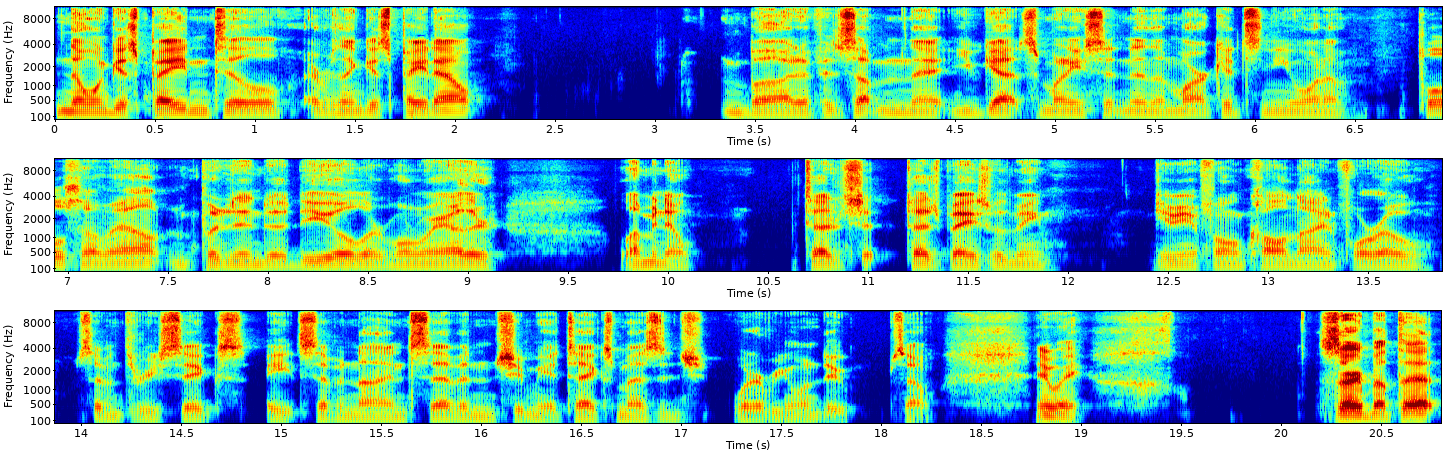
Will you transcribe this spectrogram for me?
No one gets paid until everything gets paid out. But if it's something that you've got some money sitting in the markets and you want to pull some out and put it into a deal or one way or other, let me know. Touch touch base with me. Give me a phone call 940-736-8797. Shoot me a text message, whatever you want to do. So anyway, sorry about that.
